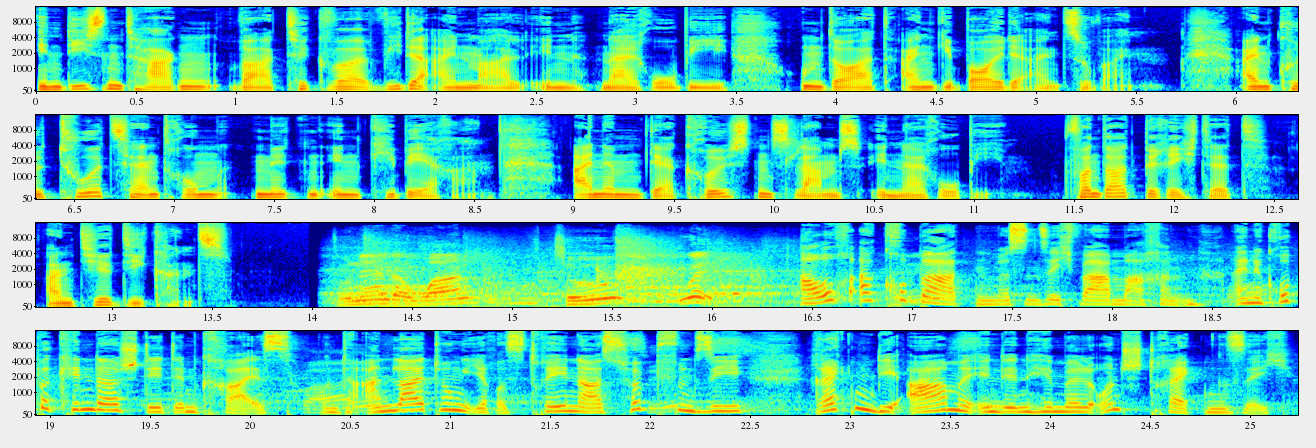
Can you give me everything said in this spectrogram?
In diesen Tagen war Tykwer wieder einmal in Nairobi, um dort ein Gebäude einzuweihen. Ein Kulturzentrum mitten in Kibera, einem der größten Slums in Nairobi. Von dort berichtet Antje Dikans. One, two, wait. Auch Akrobaten müssen sich wahrmachen. Eine Gruppe Kinder steht im Kreis. Unter Anleitung ihres Trainers hüpfen sie, recken die Arme in den Himmel und strecken sich.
